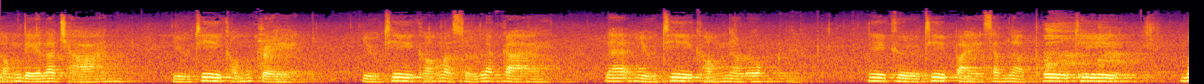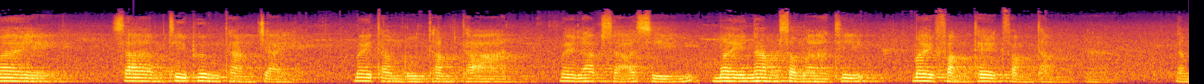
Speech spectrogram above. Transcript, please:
ของเดรัจฉาน อยู่ที่ของเปรต อยู่ที่ของอสุรกาย และอยู่ที่ของนรก นี่คือที่ไปสำหรับผู้ที่ไม่สร้างที่พึ่งทางใจ ไม่ทำบุญทำทาน ไม่รักษาศีล ไม่นั่งสมาธิ ไม่ฟังเทศฟังธรรม ดัง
